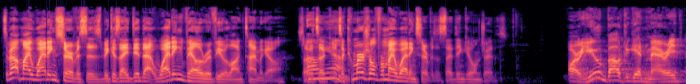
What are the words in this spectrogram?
it's about my wedding services because I did that wedding veil review a long time ago. So it's Oh, a yeah. it's a commercial for my wedding services. I think you'll enjoy this. Are you about to get married?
